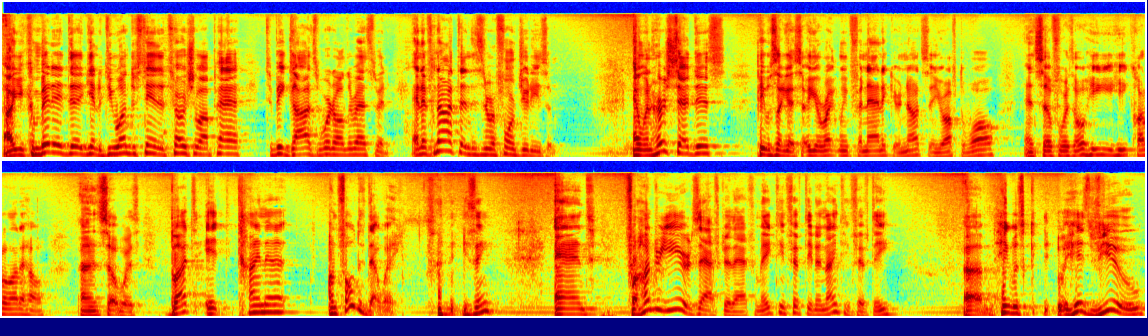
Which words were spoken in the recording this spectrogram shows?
Are you committed to, you know, do you understand the Torah Shabbat to be God's word, all the rest of it? And if not, then this is Reform Judaism. And when Hirsch said this, people say, oh, you're a right wing fanatic, you're nuts, and you're off the wall, and so forth. Oh, he, he caught a lot of hell, and so forth. But it kind of unfolded that way, you see? And for 100 years after that, from 1850 to 1950, uh, he was, his view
